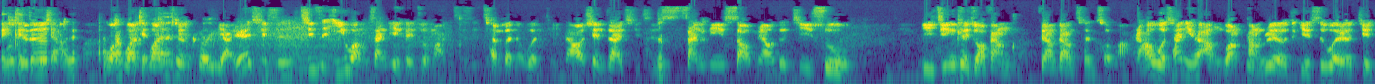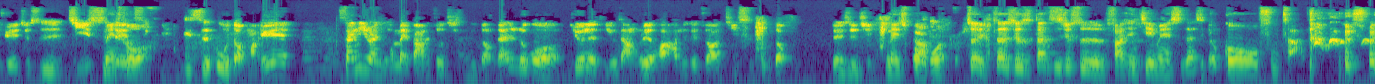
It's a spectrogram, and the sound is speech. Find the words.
可以我觉得可以这么讲，完完完全可以啊，因为其实其实以往三 D 也可以做嘛，只是成本的问题。然后现在其实三 D 扫描的技术已经可以做到非常非常非常成熟嘛。然后我猜你会 on on Unreal 也是为了解决就是即时的没错即时互动嘛，因为三 D 软体它没办法做即时互动，但是如果 Unity 有 Unreal 的话，他们就可以做到即时互动这件事情。没错，我这这就是，但是就是发现界面实在是有够复杂的，所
